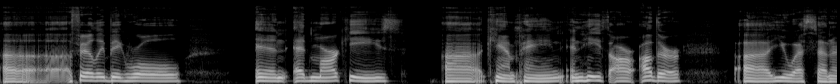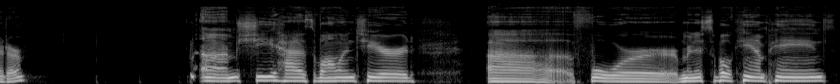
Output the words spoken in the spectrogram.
a fairly big role in Ed Markey's uh, campaign, and he's our other uh, U.S. senator. Um, she has volunteered uh, for municipal campaigns.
